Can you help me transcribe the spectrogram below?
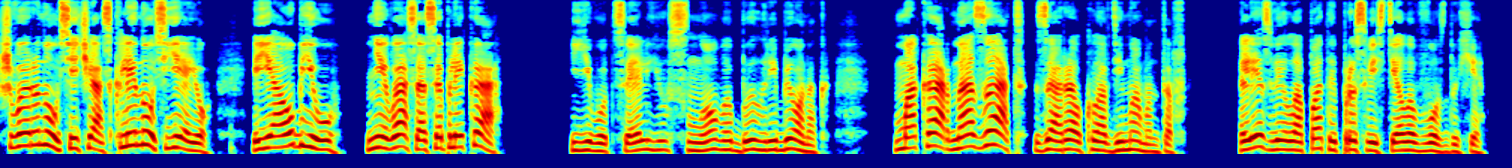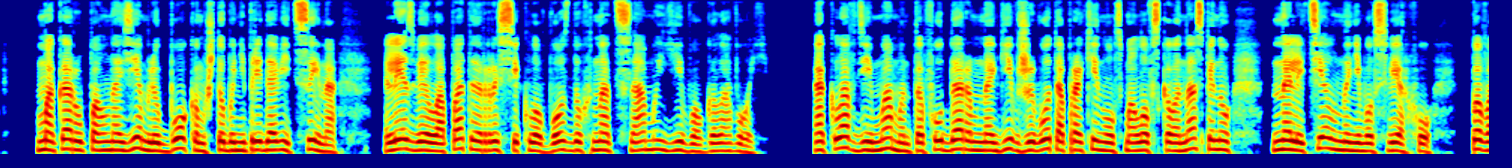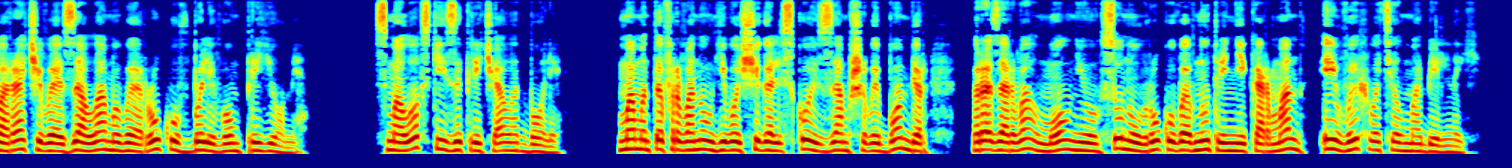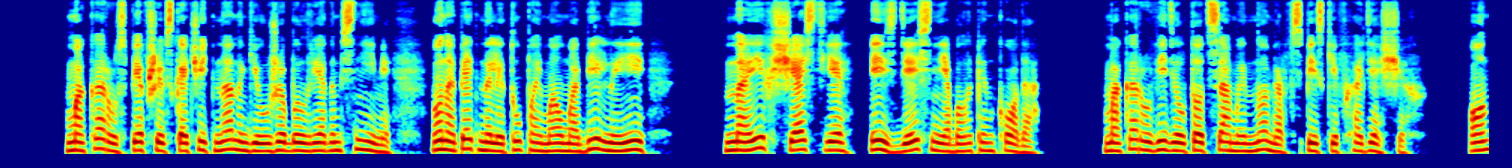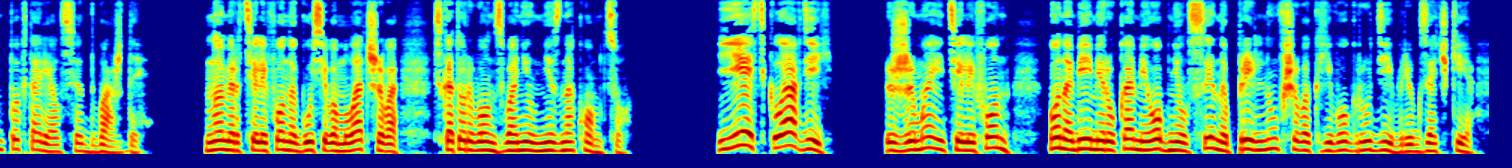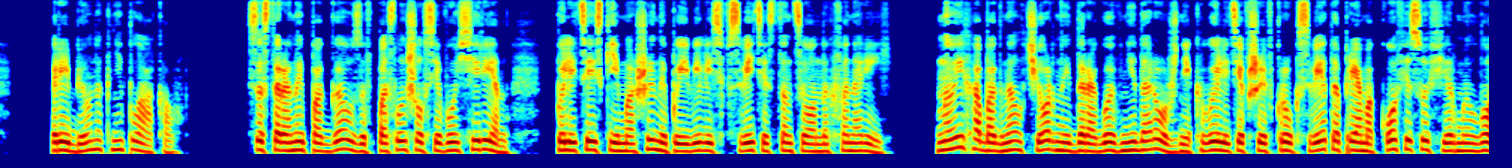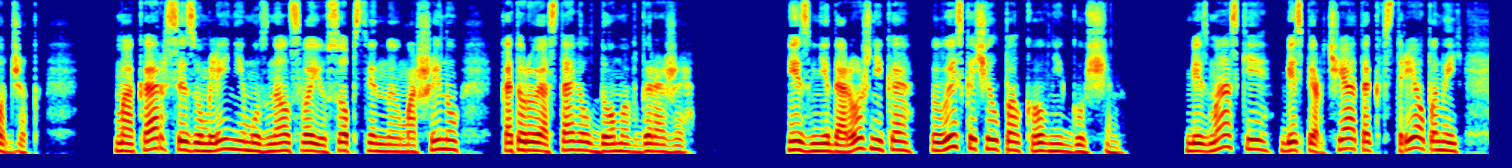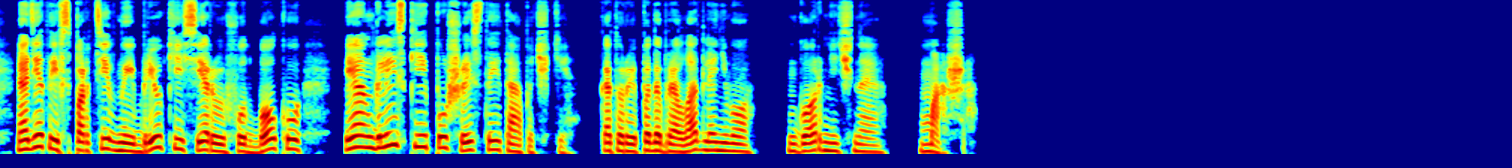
«Швырну сейчас, клянусь ею! Я убью! Не вас, а сопляка!» Его целью снова был ребенок. «Макар, назад!» — заорал Клавдий Мамонтов. Лезвие лопаты просвистело в воздухе. Макар упал на землю боком, чтобы не придавить сына. Лезвие лопаты рассекло воздух над самой его головой. А Клавдий Мамонтов ударом ноги в живот опрокинул Смоловского на спину, налетел на него сверху, поворачивая, заламывая руку в болевом приеме. Смоловский закричал от боли. Мамонтов рванул его щегольской замшевый бомбер, разорвал молнию, сунул руку во внутренний карман и выхватил мобильный. Макар, успевший вскочить на ноги, уже был рядом с ними. Он опять на лету поймал мобильный и... На их счастье и здесь не было пин-кода. Макар увидел тот самый номер в списке входящих. Он повторялся дважды. Номер телефона Гусева-младшего, с которого он звонил незнакомцу. «Есть, Клавдий!» Сжимая телефон, он обеими руками обнял сына, прильнувшего к его груди в рюкзачке — Ребенок не плакал. Со стороны пакгаузов послышался вой сирен. Полицейские машины появились в свете станционных фонарей. Но их обогнал черный дорогой внедорожник, вылетевший в круг света прямо к офису фирмы «Лоджик». Макар с изумлением узнал свою собственную машину, которую оставил дома в гараже. Из внедорожника выскочил полковник Гущин без маски, без перчаток, встрепанный, одетый в спортивные брюки, серую футболку и английские пушистые тапочки, которые подобрала для него горничная Маша.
